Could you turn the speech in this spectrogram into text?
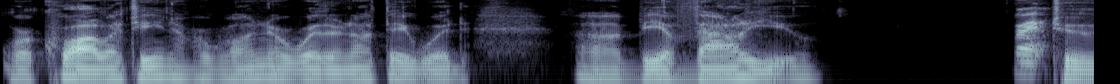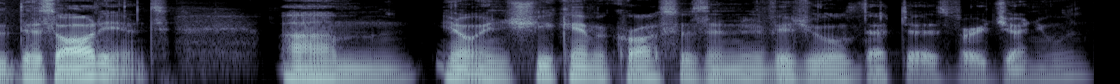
were quality, number one, or whether or not they would uh, be of value Right. to this audience. Um, you know, and she came across as an individual that is very genuine.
